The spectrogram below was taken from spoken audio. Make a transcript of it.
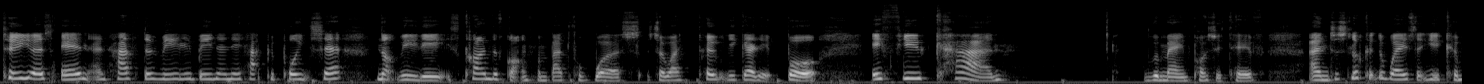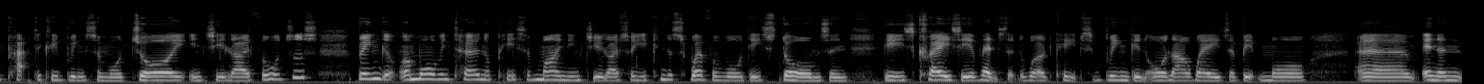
two years in, and have there really been any happy points yet? Not really. It's kind of gotten from bad for worse, so I totally get it. But if you can remain positive and just look at the ways that you can practically bring some more joy into your life or just bring a more internal peace of mind into your life so you can just weather all these storms and these crazy events that the world keeps bringing all our ways a bit more um, in a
